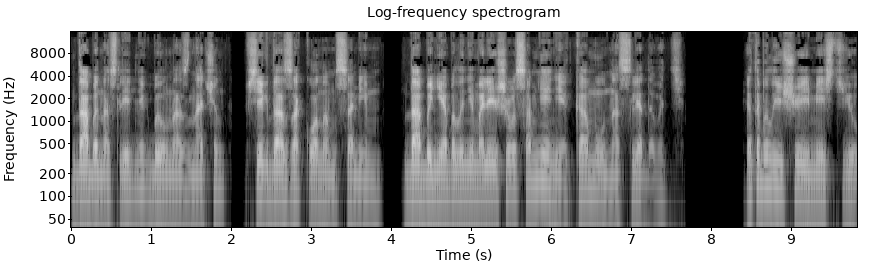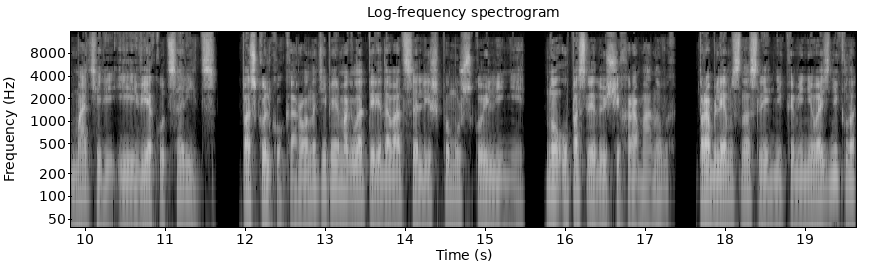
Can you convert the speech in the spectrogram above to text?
дабы наследник был назначен всегда законом самим, дабы не было ни малейшего сомнения, кому наследовать. Это было еще и местью матери и веку цариц, поскольку корона теперь могла передаваться лишь по мужской линии, но у последующих Романовых проблем с наследниками не возникло,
